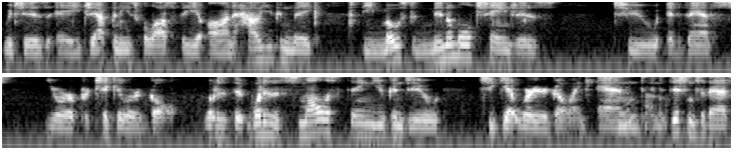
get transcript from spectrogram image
which is a Japanese philosophy on how you can make the most minimal changes to advance your particular goal. What is the what is the smallest thing you can do to get where you're going? And in addition to that,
